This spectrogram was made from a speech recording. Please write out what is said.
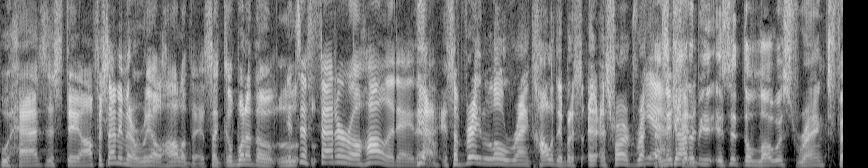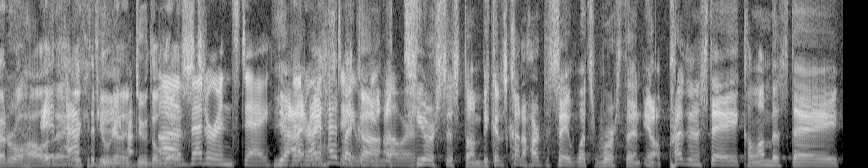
who has this day off. It's not even a real holiday. It's like one of the. It's a federal holiday, though. yeah, it's a very low ranked holiday, but it's, as far as recognition, yeah. it's got to be. Is it the lowest ranked federal holiday? has Like to if you were going to do the uh, list. Veterans Day. Yeah, I, I Veterans had Day like a, a tier system because it's kind of hard to say what's worse than you know President's Day, Columbus Day,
